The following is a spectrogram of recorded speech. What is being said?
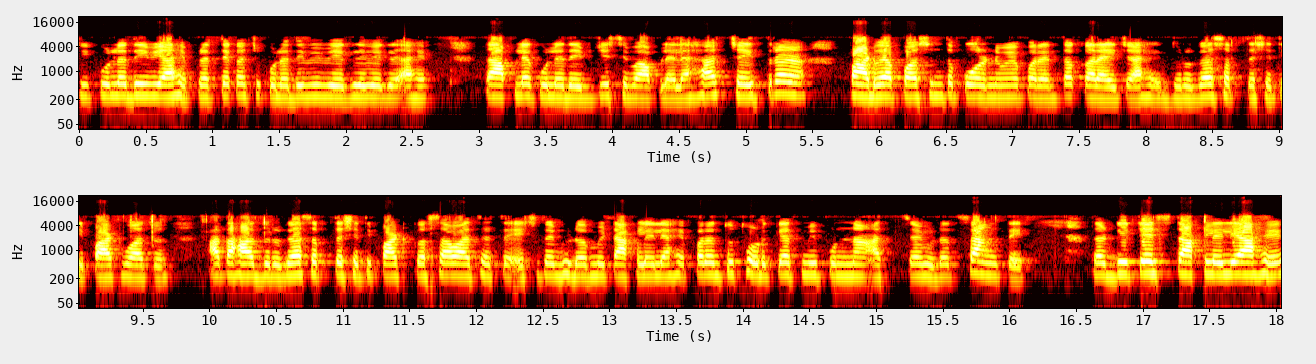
जी कुलदेवी आहे प्रत्येकाची कुलदेवी वेगळी वेगळी आहे. तर आपल्या कुलदेवीची सेवा आपल्याला ह्या चैत्र पाडव्यापासून तर पौर्णिमेपर्यंत करायची आहे. दुर्गा सप्तशती पाठ वाचून. आता हा दुर्गा सप्तशती पाठ कसा वाचायचा याचे तर व्हिडिओ मी टाकलेले आहे. परंतु थोडक्यात मी पुन्हा आजच्या व्हिडिओत सांगते. तर डिटेल्स टाकलेली आहे.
